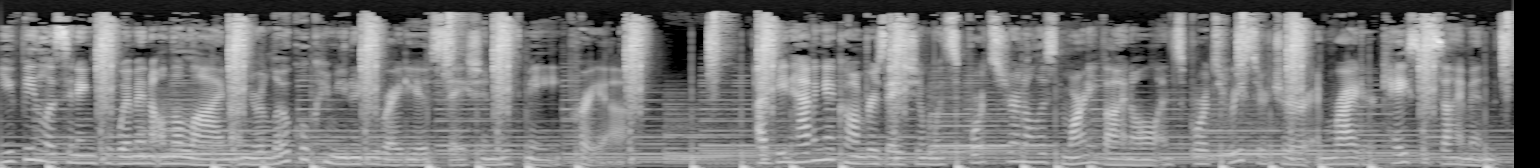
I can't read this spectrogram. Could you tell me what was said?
You've been listening to Women on the Line on your local community radio station with me, Priya. I've been having a conversation with sports journalist Marnie Vinall and sports researcher and writer Kasey Symons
